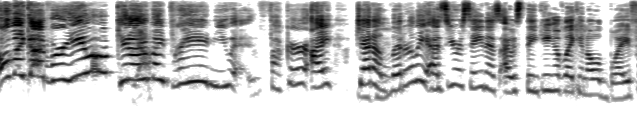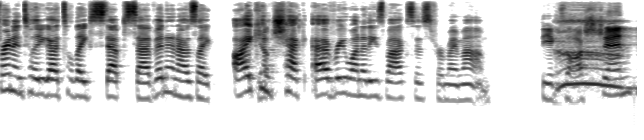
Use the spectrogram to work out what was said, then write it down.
Oh my God, were you? Get out of my brain, you fucker. I, Jenna, Mhm. literally, as you were saying this, I was thinking of like an old boyfriend until you got to like step seven. And I was like, I can Yep. check every one of these boxes for my mom. The exhaustion,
